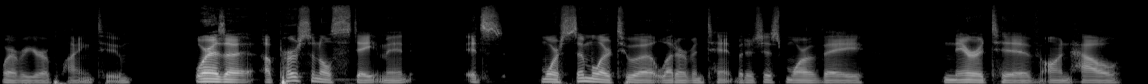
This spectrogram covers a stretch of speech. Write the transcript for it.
wherever you're applying to. Whereas a, a personal statement, it's more similar to a letter of intent, but it's just more of a narrative on how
